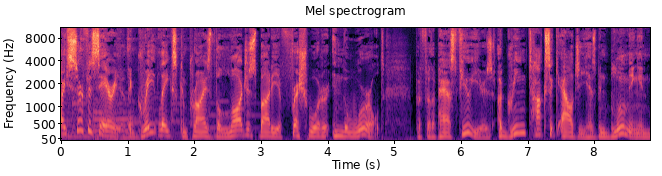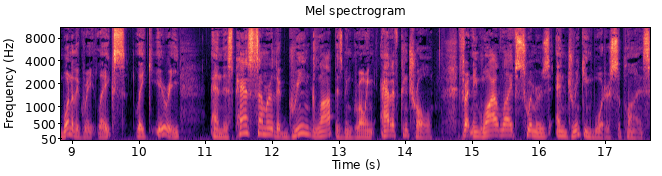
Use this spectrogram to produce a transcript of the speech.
By surface area, the Great Lakes comprise the largest body of fresh water in the world. But for the past few years, a green toxic algae has been blooming in one of the Great Lakes, Lake Erie, and this past summer, the green glop has been growing out of control, threatening wildlife, swimmers, and drinking water supplies.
